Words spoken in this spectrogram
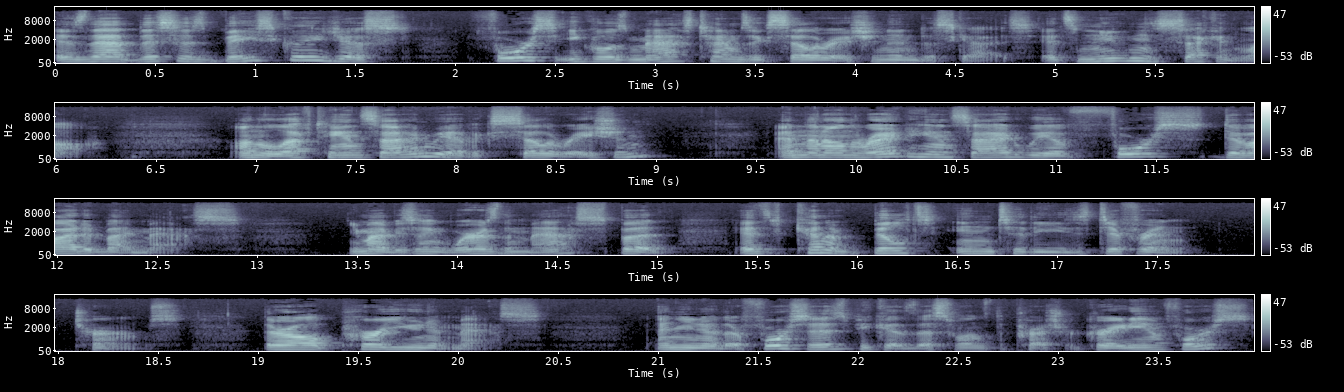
is that this is basically just force equals mass times acceleration in disguise. It's Newton's second law. On the left hand side we have acceleration, and then on the right hand side we have force divided by mass you might be saying, where's the mass? But it's kind of built into these different terms. They're all per unit mass. And you know their forces because this one's the pressure gradient force,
